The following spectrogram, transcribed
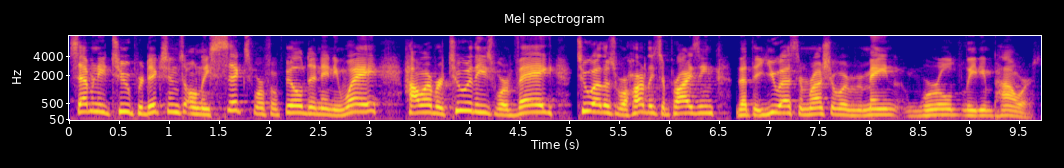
72 predictions, only six were fulfilled in any way. However, two of these were vague, two others were hardly surprising that the U.S. and Russia would remain world leading powers.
